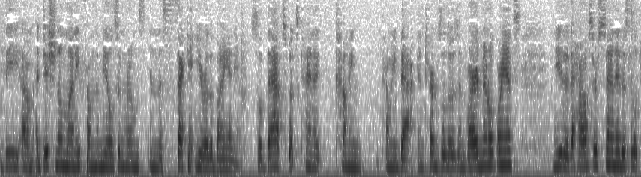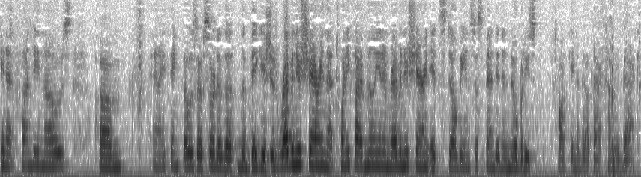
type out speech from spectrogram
the um, additional money from the meals and rooms in the second year of the biennium. So that's what's kind of coming, coming back. In terms of those environmental grants, neither the House or Senate is looking at funding those. Um, And I think those are sort of the, the big issues. Revenue sharing, that 25 million in revenue sharing, it's still being suspended and nobody's talking about that coming back.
